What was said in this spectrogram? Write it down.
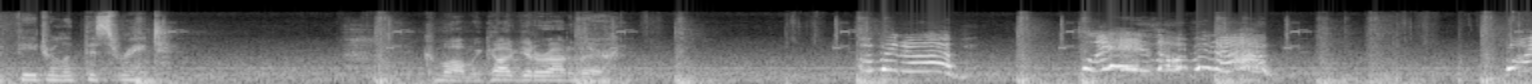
Cathedral at this rate. Come on, we gotta get her out of there. Open up! Please open up! Why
